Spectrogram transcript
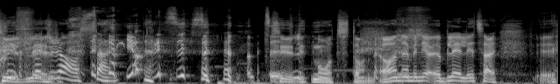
Tydlig. Schyffert rasar. Ja, precis. Tydligt motstånd. Ja, nej, men jag, jag blev lite så här, eh,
